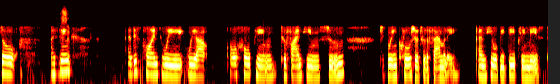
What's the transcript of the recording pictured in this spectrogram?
So I think at this point we we are all hoping to find him soon to bring closure to the family, and he will be deeply missed.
